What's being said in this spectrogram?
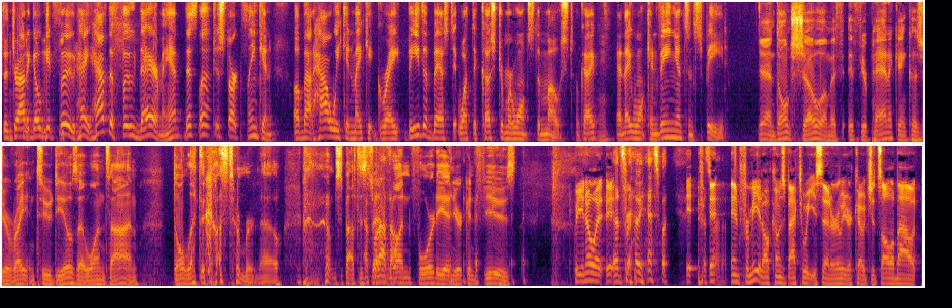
to try to go get food. Hey, have the food there, man. Let's let's just start thinking about how we can make it great. Be the best at what the customer wants the most. Okay, mm-hmm. and they want convenience and speed. Yeah, and don't show them if if you're panicking because you're writing two deals at one time. Don't let the customer know. I'm just about to That's spend 140 and you're confused. But you know what? It, that's, for, that's what. It, it, and for me, it all comes back to what you said earlier, Coach. It's all about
